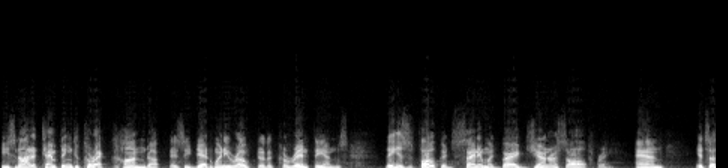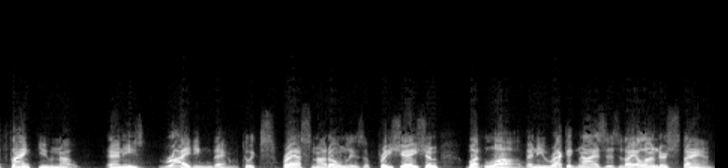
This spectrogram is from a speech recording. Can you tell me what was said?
He's not attempting to correct conduct as he did when he wrote to the Corinthians. These folk had sent him a very generous offering, and it's a thank you note. And he's writing them to express not only his appreciation, but love. And he recognizes they'll understand.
